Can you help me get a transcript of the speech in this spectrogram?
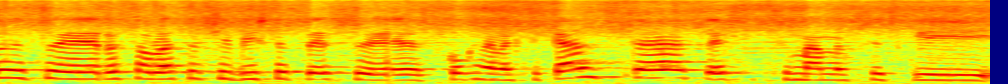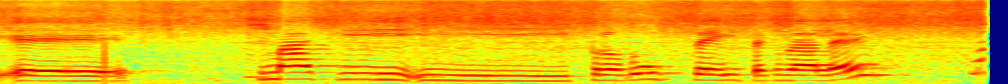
To jest e, restauracja oczywiście też e, kuchnia meksykańska, też trzymamy wszystkie e, smaki i produkty i tak dalej. No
